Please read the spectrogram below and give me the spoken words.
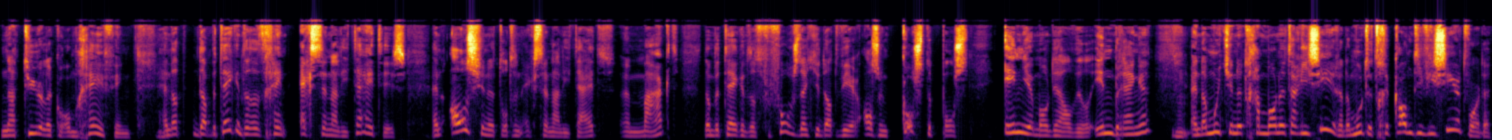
natuurlijke omgeving. Ja. En dat, dat betekent dat het geen externaliteit is. En als je het tot een externaliteit uh, maakt, dan betekent dat vervolgens dat je dat weer als een kostenpost in je model wil inbrengen. En dan moet je het gaan monetariseren. Dan moet het gekwantificeerd worden.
